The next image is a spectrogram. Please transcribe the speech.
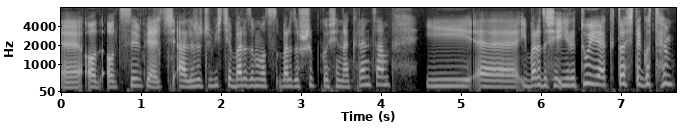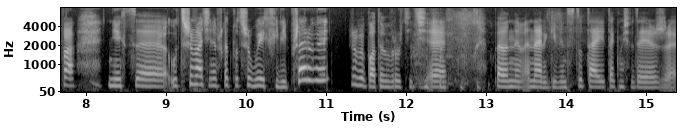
e, od, odsypiać, ale rzeczywiście bardzo moc, bardzo szybko się nakręcam i, e, i bardzo się irytuję, jak ktoś tego tempa nie chce utrzymać i na przykład potrzebuje chwili przerwy żeby potem wrócić e, pełnym energii. Więc tutaj tak mi się wydaje, że,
